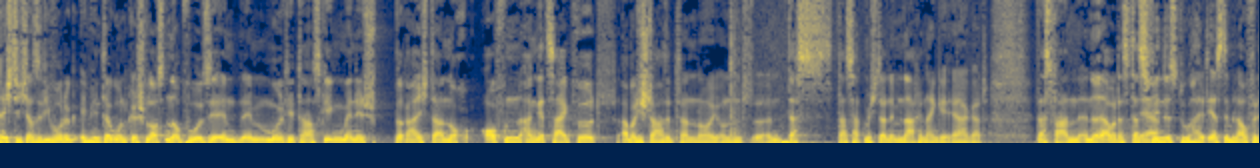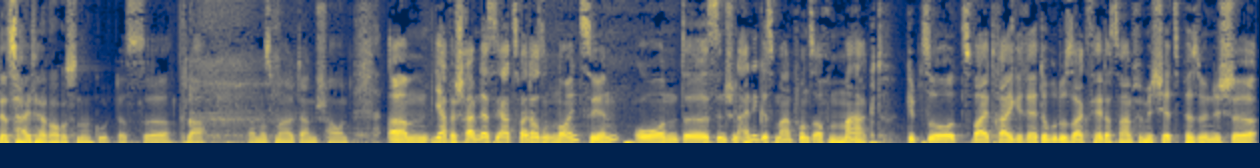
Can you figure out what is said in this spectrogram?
Richtig, also die wurde im Hintergrund geschlossen, obwohl sie im, im Multitasking-Manage-Bereich da noch offen angezeigt wird, aber die startet dann neu und äh, das, das hat mich dann im Nachhinein geärgert. Das war, ne, aber das, das ja. findest du halt erst im Laufe der Zeit heraus. Ne? Gut, das äh, klar, da muss man halt dann schauen. Ähm, ja, wir schreiben das Jahr 2019 und äh, es sind schon einige Smartphones auf dem Markt. Gibt so zwei, drei Geräte, wo du sagst, hey, das waren für mich jetzt persönliche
